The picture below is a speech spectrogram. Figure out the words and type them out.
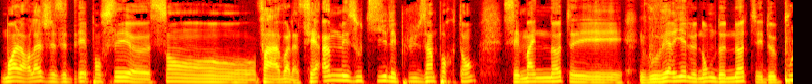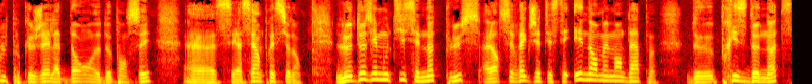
moi alors là, je les ai dépensés euh, sans. Enfin voilà, c'est un de mes outils les plus importants. C'est MindNote et, vous verriez le nombre de notes et de poulpes que j'ai là-dedans euh, de pensée. Euh, c'est assez impressionnant. Le deuxième outil, c'est Note Plus. Alors c'est vrai que j'ai testé énormément d'apps de prise de notes.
